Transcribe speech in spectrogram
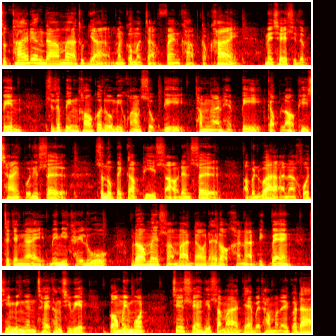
สุดท้ายเรื่องดราม่าทุกอย่างมันก็มาจากแฟนคลับกับค่าย ไม่ใช่ศิลปิน ศิลปินเขาก็ดูมีความสุขดีทำงานแฮปปี้กับเหล่าพี่ชายโปรดิวเซอร์สนุกไปกับพี่สาวแดนเซอร์ เอาเป็นว่าอนาคตจะยังไงไม่มีใครรู้ เราไม่สามารถเดาได้หรอกขนาดบิ๊กแบงที่มีเงินใช้ทั้งชีวิต ก็ไม่หมด ชื่อเสียงที่สามารถแยกไปทำอะไรก็ได้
